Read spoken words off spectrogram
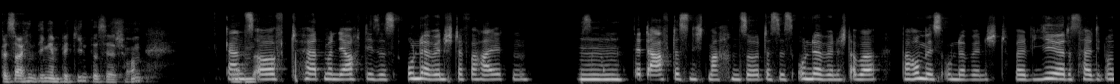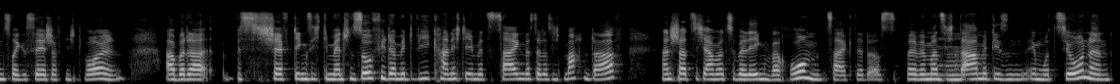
Bei solchen Dingen beginnt das ja schon. Ganz oft hört man ja auch dieses unerwünschte Verhalten. Mhm. Der darf das nicht machen, so, das ist unerwünscht. Aber warum ist unerwünscht? Weil wir das halt in unserer Gesellschaft nicht wollen. Aber da beschäftigen sich die Menschen so viel damit, wie kann ich dem jetzt zeigen, dass er das nicht machen darf, anstatt sich einmal zu überlegen, warum zeigt er das? Weil wenn man mhm. sich da mit diesen Emotionen,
